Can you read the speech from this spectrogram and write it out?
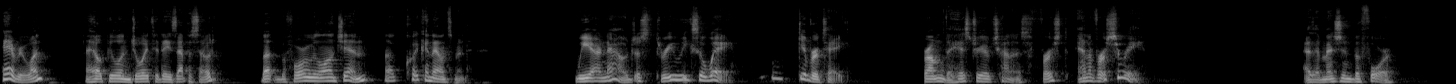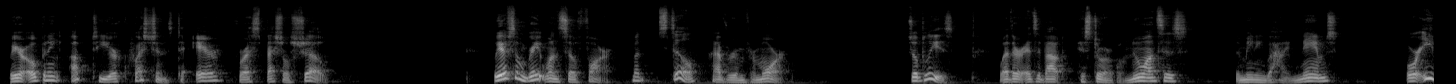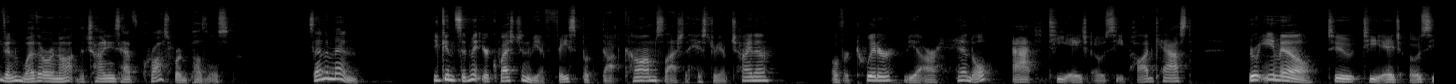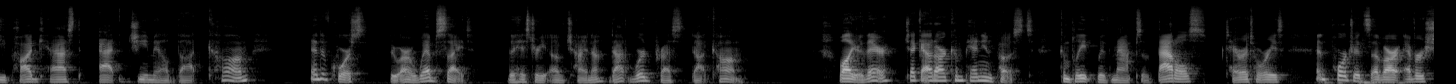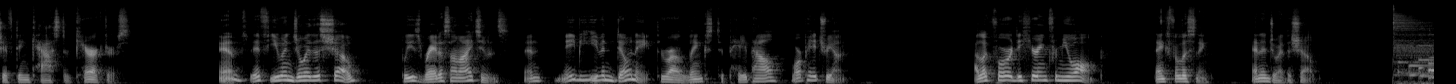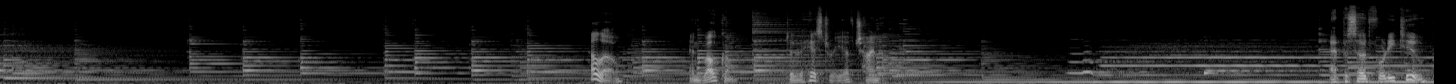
Hey everyone, I hope you'll enjoy today's episode. But before we launch in, a quick announcement. We are now just three weeks away, give or take, from the history of China's first anniversary. As I mentioned before, we are opening up to your questions to air for a special show. We have some great ones so far, but still have room for more. So please, whether it's about historical nuances, the meaning behind names, or even whether or not the Chinese have crossword puzzles, send them in. You can submit your question via facebook.com slash the history of China, over Twitter via our handle at THOC podcast, through email to thocpodcast at gmail.com, and of course through our website, thehistoryofchina.wordpress.com. While you're there, check out our companion posts, complete with maps of battles, territories, and portraits of our ever shifting cast of characters. And if you enjoy this show, please rate us on iTunes and maybe even donate through our links to PayPal or Patreon. I look forward to hearing from you all. Thanks for listening and enjoy the show. Hello, and welcome to the History of China. Episode 42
